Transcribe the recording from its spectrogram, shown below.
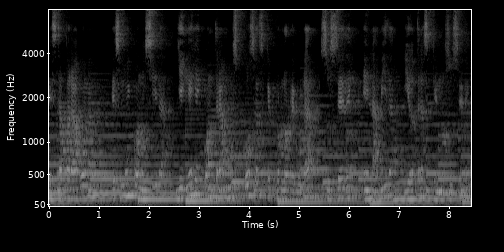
Esta parábola es muy conocida y en ella encontramos cosas que por lo regular suceden en la vida y otras que no suceden.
